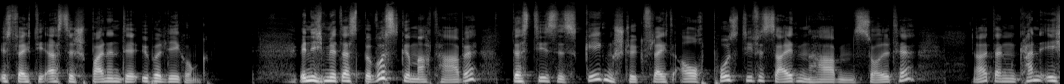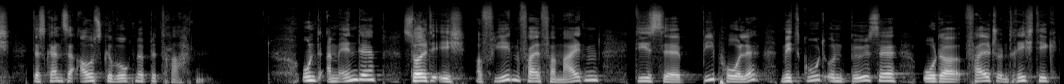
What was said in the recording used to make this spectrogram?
ist vielleicht die erste spannende Überlegung. Wenn ich mir das bewusst gemacht habe, dass dieses Gegenstück vielleicht auch positive Seiten haben sollte, ja, dann kann ich das Ganze ausgewogener betrachten. Und am Ende sollte ich auf jeden Fall vermeiden, diese Bipole mit gut und böse oder falsch und richtig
